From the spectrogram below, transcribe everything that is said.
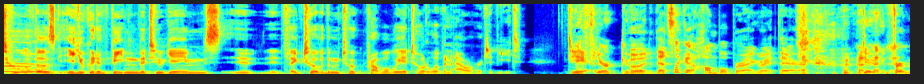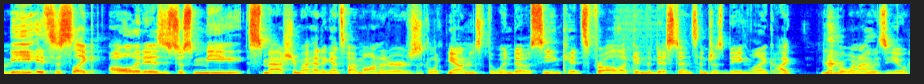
Two of those, you could have beaten the two games. uh, Like two of them took probably a total of an hour to beat. If Together. you're good, that's like a humble brag right there, dude. For me, it's just like all it is is just me smashing my head against my monitor, just looking out into the window, seeing kids frolic in the distance, and just being like, "I remember when I was you."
